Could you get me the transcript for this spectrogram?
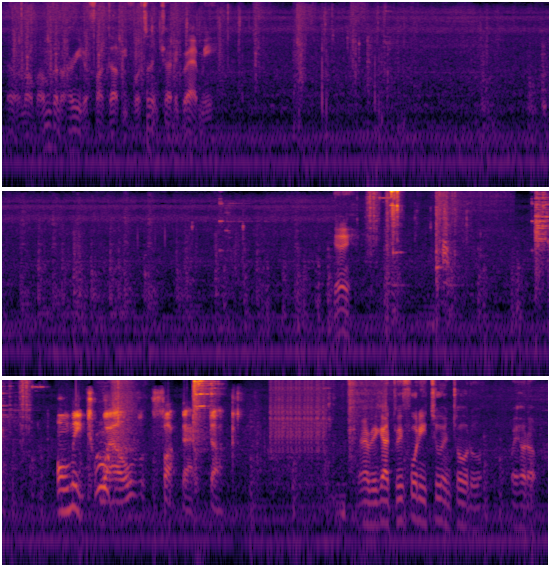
I don't know, but I'm gonna hurry the fuck up before something try to grab me. Okay. Only 12? Fuck that duck. Alright, we got 342 in total. Wait, hold up.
